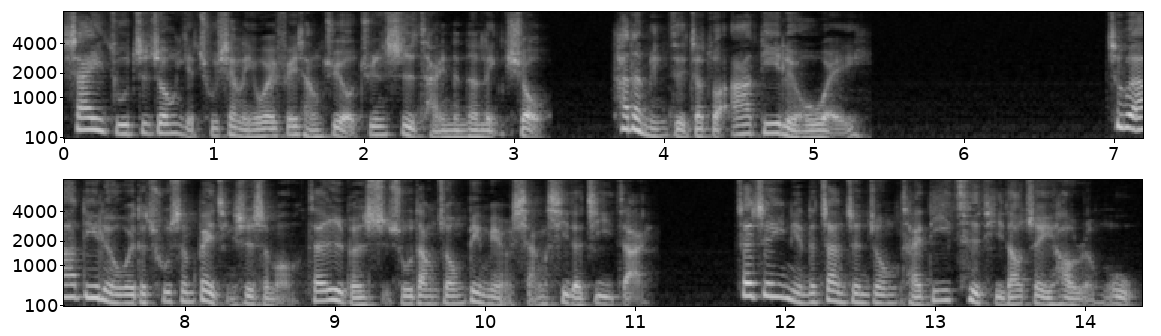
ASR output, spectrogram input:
下一族之中也出现了一位非常具有军事才能的领袖，他的名字叫做阿低留维。这位阿低留维的出生背景是什么？在日本史书当中并没有详细的记载，在这一年的战争中才第一次提到这一号人物。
